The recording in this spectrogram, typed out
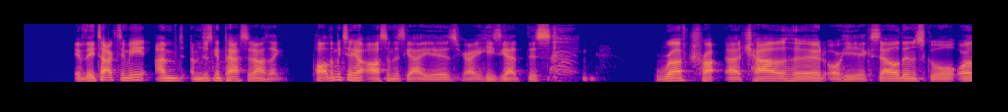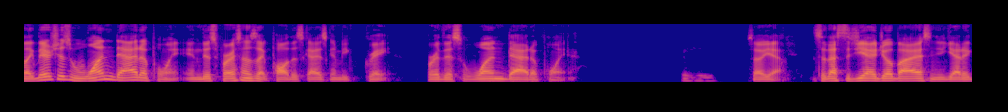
if they talk to me, I'm I'm just gonna pass it on. It's like Paul, let me tell you how awesome this guy is. Right? He's got this rough tr- uh, childhood, or he excelled in school, or like there's just one data point, and this person is like, Paul, this guy is gonna be great for this one data point. Mm-hmm. So yeah, so that's the GI Joe bias, and you got to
